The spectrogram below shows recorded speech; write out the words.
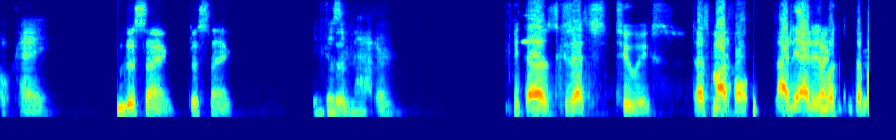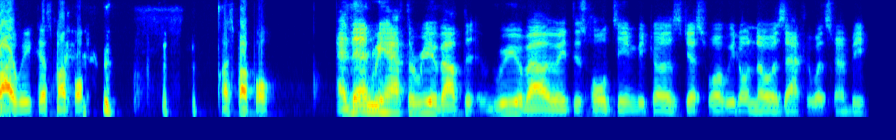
Okay, I'm just saying. Just saying. it doesn't matter. It does because that's two weeks. That's my fault. I, I didn't look at the bye week. That's my fault. that's my fault. And then we have to reevaluate reevaluate this whole team because guess what? We don't know exactly what it's going to be.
